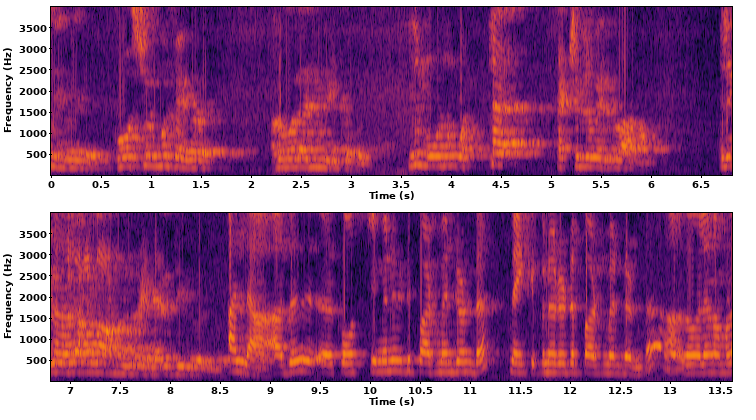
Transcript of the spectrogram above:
സിനിമയിൽ കോസ്റ്റ്യൂം ഹെയർ അതുപോലെ തന്നെ മേക്കപ്പ് ഇത് മൂന്നും ഒറ്റ സെക്ഷനിൽ വരുന്നതാണോ? അല്ല അത് കോസ്റ്റ്യൂമിന് ഒരു ഡിപ്പാർട്ട്മെന്റ് ഉണ്ട് മേക്കപ്പിന് ഒരു ഡിപ്പാർട്ട്മെന്റ് ഉണ്ട് അതുപോലെ നമ്മൾ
